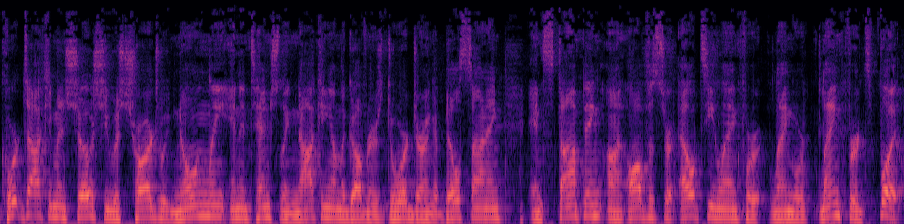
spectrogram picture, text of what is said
court documents show she was charged with knowingly and intentionally knocking on the governor's door during a bill signing and stomping on Officer L.T. Langford, Lang- Langford's foot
